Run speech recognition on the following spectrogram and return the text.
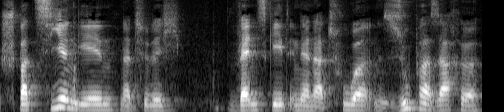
spazieren gehen natürlich wenn es geht, in der Natur, eine super Sache.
